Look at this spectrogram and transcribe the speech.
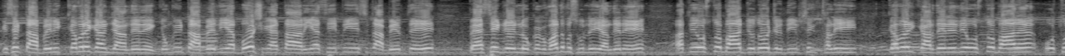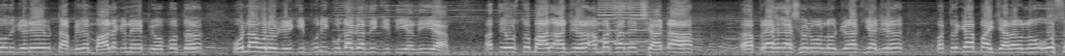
ਕਿਸੇ ਢਾਬੇ ਦੀ ਕਵਰੇਜ ਕਰਨ ਜਾਂਦੇ ਨੇ, ਕਿਉਂਕਿ ਢਾਬੇ ਦੀਆਂ ਬਹੁਤ ਸ਼ਿਕਾਇਤਾਂ ਆ ਰਹੀਆਂ ਸੀ ਵੀ ਇਸ ਢਾਬੇ ਉੱਤੇ ਪੈਸੇ ਜਿਹੜੇ ਲੋਕਾਂ ਕੋਲ ਵੱਧ ਵਸੂਲੇ ਜਾਂਦੇ ਨੇ ਅਤੇ ਉਸ ਤੋਂ ਬਾਅਦ ਜਦੋਂ ਜਗਦੀਪ ਸਿੰਘ ਥਲੀ ਕਵਰੇਜ ਕਰਦੇ ਨੇ ਤੇ ਉਸ ਤੋਂ ਬਾਅਦ ਉੱਥੋਂ ਦੇ ਜਿਹੜੇ ਢਾਬੇ ਦੇ ਮਾਲਕ ਨੇ ਪਿਓ ਪੁੱਤ, ਉਹਨਾਂ ਵੱਲੋਂ ਜਿਹੜੀ ਕਿ ਪੂਰੀ ਗੁੰਡਾਗਰਦੀ ਕੀਤੀ ਜਾਂਦੀ ਆ। ਅਤੇ ਉਸ ਤੋਂ ਬਾਅਦ ਅੱਜ ਅੰਮ੍ਰਿਤਸਰ ਦੇ ਛਾਟਾ ਪ੍ਰੈਸ ਐਸੋਸੀਏਸ਼ਨ ਵੱਲੋਂ ਜਿਹੜਾ ਕਿ ਅੱਜ ਪੱਤਰਕਾਰ ਭਾਈਚਾਰਾ ਵੱਲੋਂ ਉਸ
